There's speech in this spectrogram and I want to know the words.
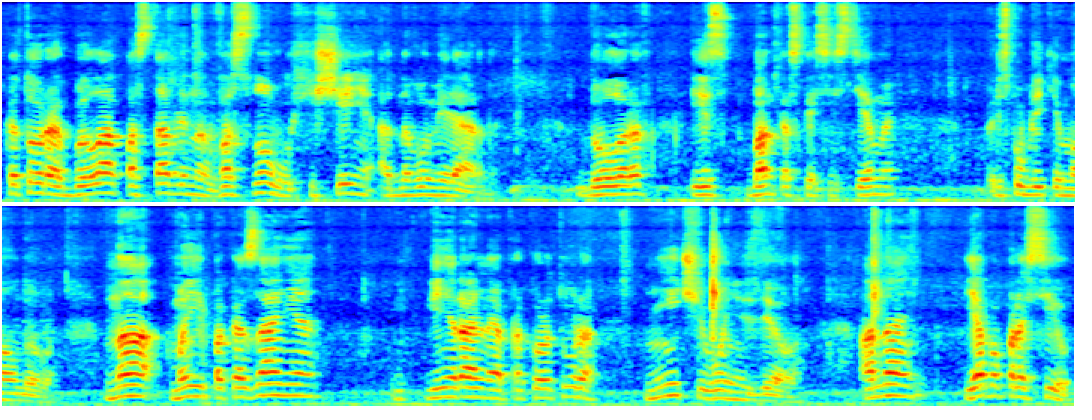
которая была поставлена в основу хищения 1 миллиарда долларов из банковской системы Республики Молдова. На мои показания Генеральная прокуратура ничего не сделала. Она, я попросил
